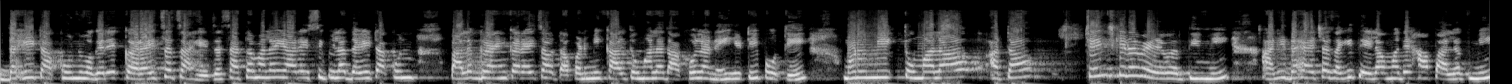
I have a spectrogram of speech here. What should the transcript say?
दही टाकून वगैरे करायचंच आहे. जसं आता मला या रेसिपीला दही टाकून पालक ग्राइंड करायचा होता पण मी काल तुम्हाला दाखवला नाही ही टीप होती. म्हणून मी तुम्हाला आता चेंज केलं वेळेवरती मी आणि दह्याच्या जागी तेलामध्ये हा पालक मी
